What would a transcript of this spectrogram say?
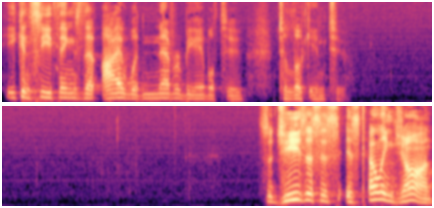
He can see things that I would never be able to, to look into. So Jesus is, is telling John,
